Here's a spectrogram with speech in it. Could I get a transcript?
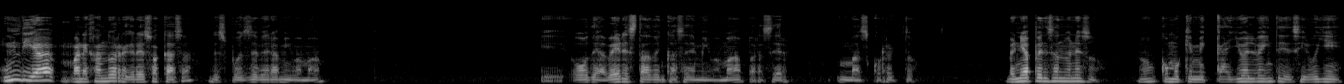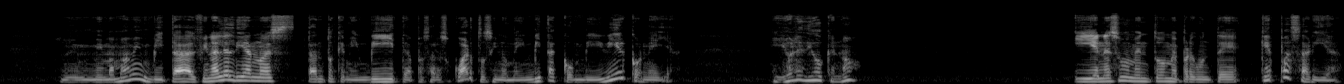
un día manejando de regreso a casa, después de ver a mi mamá, eh, o de haber estado en casa de mi mamá, para ser más correcto, venía pensando en eso, ¿no? Como que me cayó el 20 y decir, oye, mi mamá me invita, al final del día no es tanto que me invite a pasar a su cuarto, sino me invita a convivir con ella. Y yo le digo que no. Y en ese momento me pregunté, ¿qué pasaría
